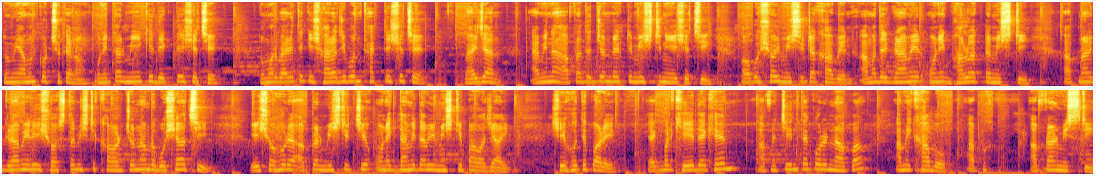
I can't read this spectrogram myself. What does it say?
তুমি এমন করছ কেন? উনি তার মেয়েকে দেখতে এসেছে। তোমার বাড়িতে কি সারা জীবন থাকতে এসেছে? ভাইজান, আমি না আপনাদের জন্য একটি মিষ্টি নিয়ে এসেছি। অবশ্যই মিষ্টিটা খাবেন। আমাদের গ্রামের অনেক ভালো একটা মিষ্টি। আপনার গ্রামের এই সস্তা মিষ্টি খাওয়ার জন্য আমরা বসে আছি। এই শহরে আপনার মিষ্টির চেয়ে অনেক দামি দামি মিষ্টি পাওয়া যায়। সে হতে পারে। একবার খেয়ে দেখেন, আপনি চিন্তা করেন না, আপা, আমি খাব, আপ- আপনার মিষ্টি।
